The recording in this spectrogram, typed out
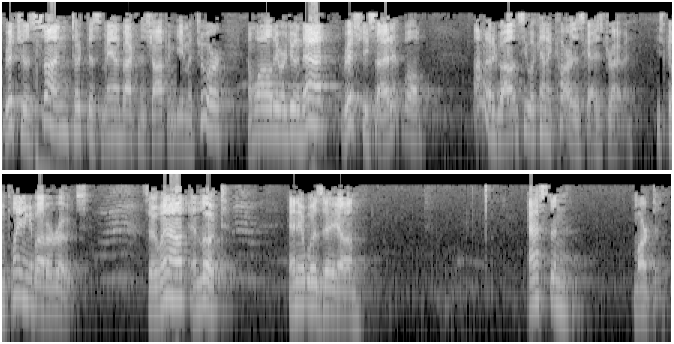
Rich's son took this man back in the shop and gave him a tour. And while they were doing that, Rich decided, well, I'm going to go out and see what kind of car this guy's driving. He's complaining about our roads. So I went out and looked, and it was a um, Aston Martin.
